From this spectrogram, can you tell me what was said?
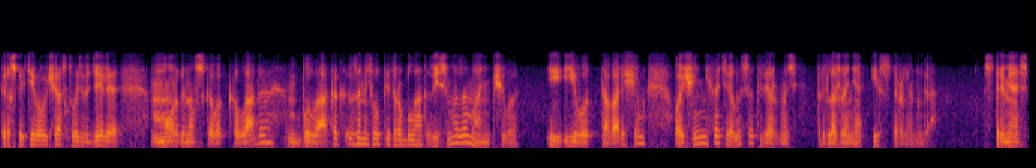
перспектива участвовать в деле Моргановского клада была, как заметил Питер Блад, весьма заманчива, и его товарищам очень не хотелось отвергнуть предложение Истерлинга. Стремясь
